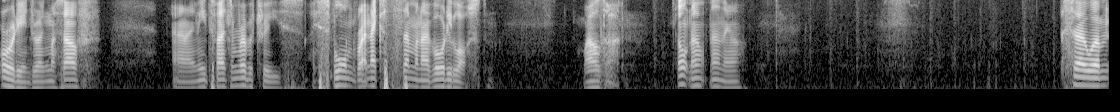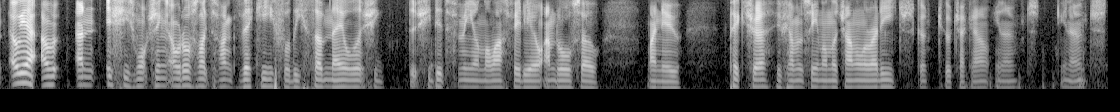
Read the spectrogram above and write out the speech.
already enjoying myself. And I need to find some rubber trees. I spawned right next to some and I've already lost them. Well done. Oh, no, no, they are. So, um, oh yeah, and if she's watching, I would also like to thank Vicky for the thumbnail that she that she did for me on the last video, and also my new picture. If you haven't seen on the channel already, just go go check it out. You know, just you know, just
